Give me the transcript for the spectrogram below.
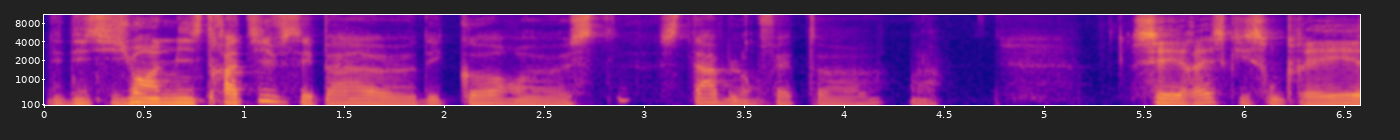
des décisions administratives, c'est pas des corps st- stables, en fait. voilà. CRS qui sont créés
